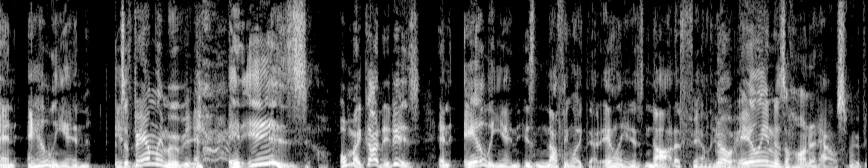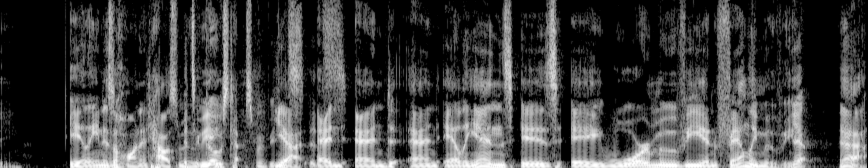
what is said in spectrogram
An alien. It's a family movie. It is. Oh my god, it is. An alien is nothing like that. Alien is not a family movie. no, movie. Alien is a haunted house movie. Alien is a haunted house movie. It's a ghost house movie. Yeah, It's- it's- and and and Aliens is a war movie and family movie. Yeah. yeah.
